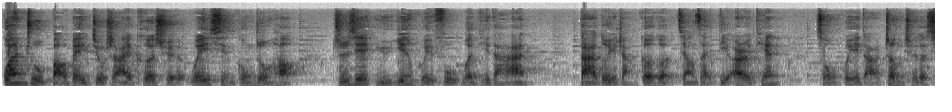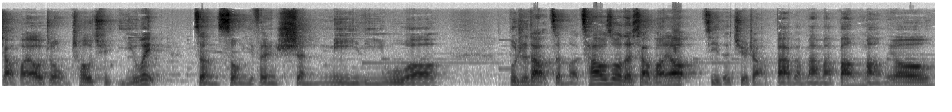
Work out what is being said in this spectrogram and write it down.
关注“宝贝就是爱科学”微信公众号，直接语音回复问题答案，大队长哥哥将在第二天从回答正确的小朋友中抽取一位，赠送一份神秘礼物哦。不知道怎么操作的小朋友，记得去找爸爸妈妈帮忙哟。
